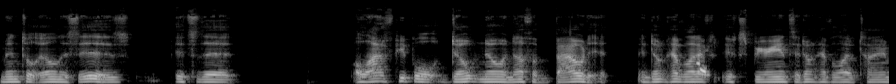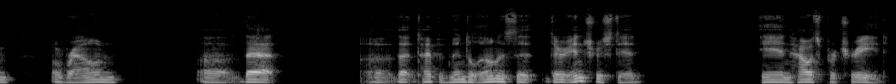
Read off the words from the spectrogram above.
mental illness is, it's that a lot of people don't know enough about it and don't have a lot of experience. They don't have a lot of time around uh, that uh, that type of mental illness that they're interested in how it's portrayed,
